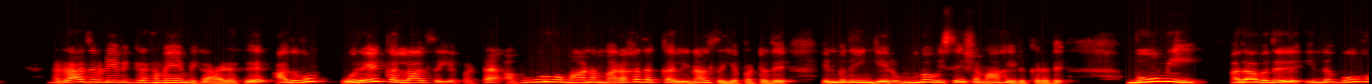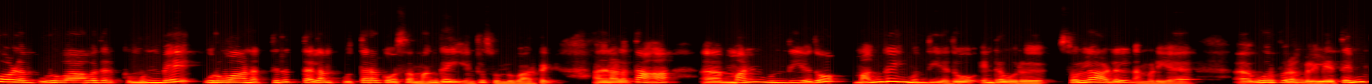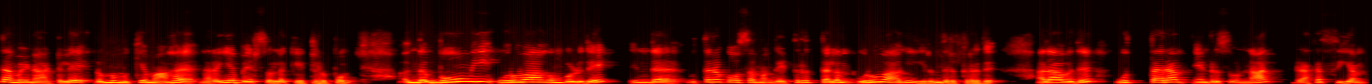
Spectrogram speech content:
நடராஜருடைய விக்கிரகமே மிக அழகு. அதுவும் ஒரே கல்லால் செய்யப்பட்ட அபூர்வமான மரகத கல்லினால் செய்யப்பட்டது என்பது இங்கே ரொம்ப விசேஷமாக இருக்கிறது. பூமி அதாவது இந்த பூகோளம் உருவாவதற்கு முன்பே உருவான திருத்தலம் உத்தரகோச மங்கை என்று சொல்லுவார்கள். அதனால தான் அஹ், மண் முந்தியதோ மங்கை முந்தியதோ என்ற ஒரு சொல்லாடல் நம்முடைய அஹ், ஊர்ப்புறங்களிலே தென் தமிழ்நாட்டிலே ரொம்ப முக்கியமாக நிறைய பேர் சொல்ல கேட்டிருப்போம். இந்த பூமி உருவாகும் பொழுதே இந்த உத்தரகோச மங்கை திருத்தலம் உருவாகி இருந்திருக்கிறது. அதாவது உத்தரம் என்று சொன்னால் ரகசியம்.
